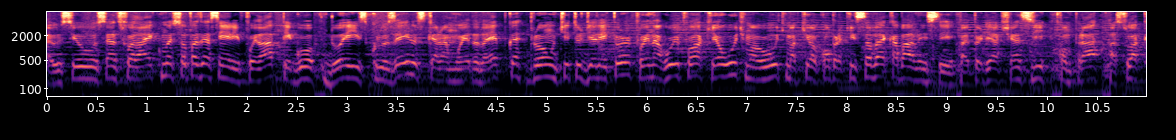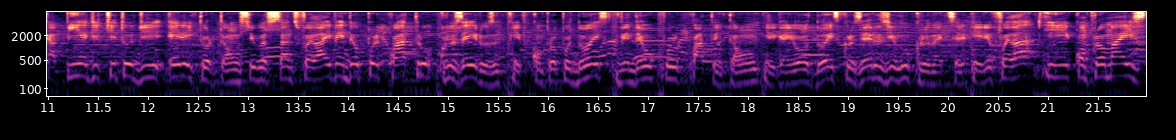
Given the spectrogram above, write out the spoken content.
Aí o Silvio Santos foi lá e começou a fazer assim, ele foi lá, pegou dois cruzeiros, que era a moeda da época, comprou um título de eleitor, foi na rua e falou, aqui é o último, o último aqui, ó, compra aqui, senão vai acabar nesse, vai perder a chance de comprar a sua capinha de título de eleitor. Então o Silvio Santos foi lá e vendeu por quatro cruzeiros, né? Ele comprou por dois, vendeu por quatro, então ele ganhou dois cruzeiros de lucro, né? Ele foi lá e comprou mais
